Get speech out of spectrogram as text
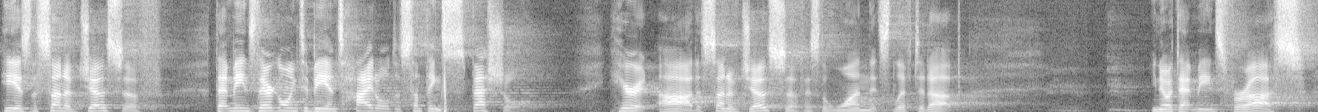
he is the son of Joseph, that means they're going to be entitled to something special. Hear it. Ah, the son of Joseph is the one that's lifted up. You know what that means for us?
